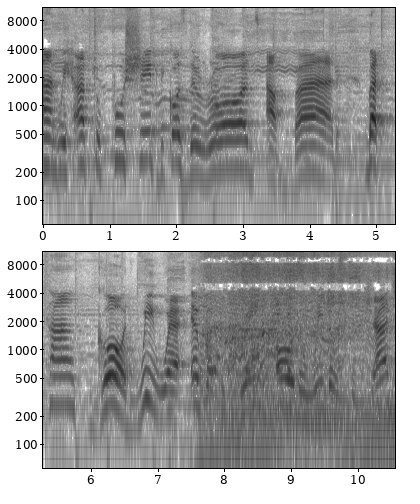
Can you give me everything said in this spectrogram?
and we had to push it because the roads are bad. But thank God we were able to bring all the widows to church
